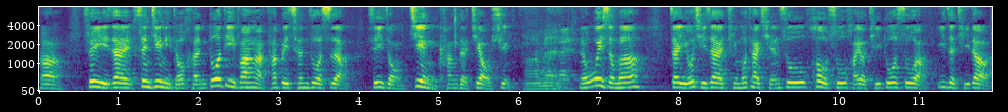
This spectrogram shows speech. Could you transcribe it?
啊，所以在圣经里头很多地方啊，它被称作是啊，是一种健康的教训。阿门。那为什么在尤其在提摩太前书、后书还有提多书啊，一直提到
